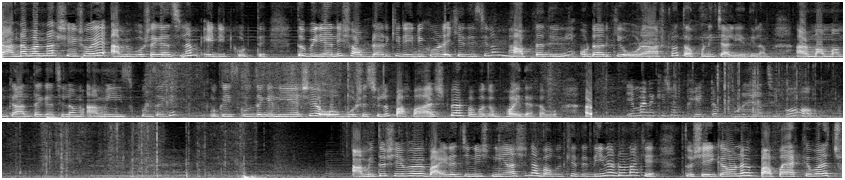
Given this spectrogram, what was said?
রান্না বান্না শেষ হয়ে আমি বসে গেছিলাম এডিট করতে। তো বিরিয়ানি সবটা আর কি রেডি করে রেখে দিয়েছিলাম ভাবটা দিনই ওটা আর কি ওরা আসলো তখনই চালিয়ে দিলাম। আর মাম্মামকে আনতে গেছিলাম আমি স্কুল থেকে, ওকে স্কুল থেকে নিয়ে এসে ও বসেছিল, পাপা আসবে আর পাপাকে ভয় দেখাবো। আর এবারে কিছু ফেটটা পড়ে গেছে গো? আমি তো সেইভাবে বাইরের জিনিস নিয়ে আসি না বা ওকে খেতে দিই না ডোনাকে। তো সেই কারণে পাপা একেবারে ছ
